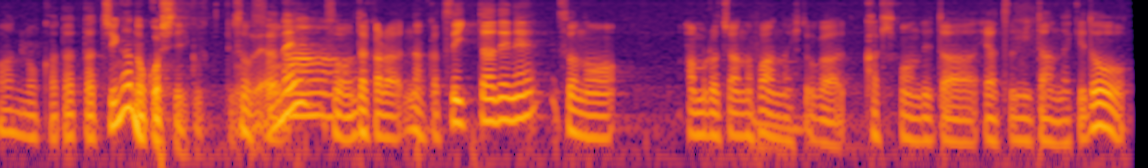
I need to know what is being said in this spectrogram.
ファンの方たちが残していくってことだよね。そうだからなんかツイッターでねその安室ちゃんのファンの人が書き込んでたやつ見たんだけど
